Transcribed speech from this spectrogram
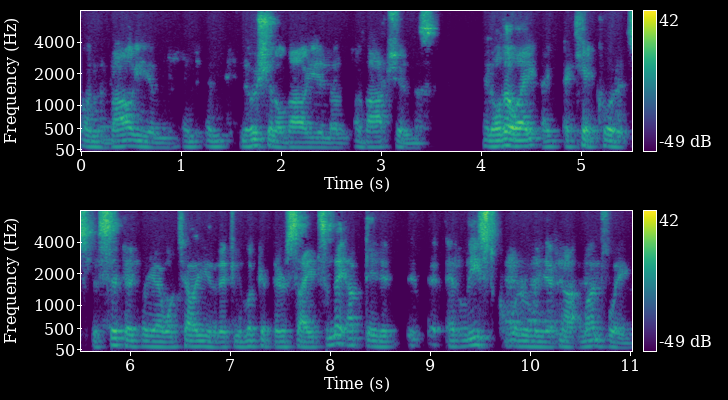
on the volume and, and notional volume of, of options and although I, I, I, can't quote it specifically, I will tell you that if you look at their sites, and they update it at least quarterly, if not monthly,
